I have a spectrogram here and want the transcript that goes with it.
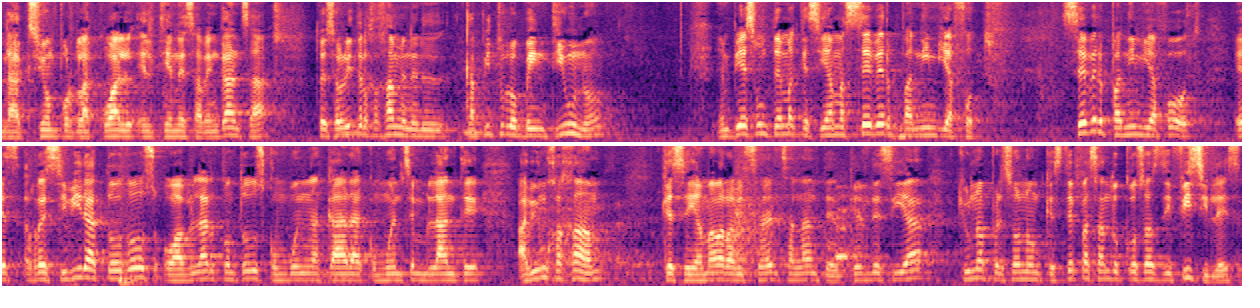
la acción por la cual él tiene esa venganza. Entonces, ahorita el Jajam en el capítulo 21 empieza un tema que se llama Sever Panim Yafot. Sever Panim Yafot es recibir a todos o hablar con todos con buena cara, con buen semblante. Había un jajam que se llamaba Rabbi Israel Salante, que él decía que una persona, aunque esté pasando cosas difíciles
